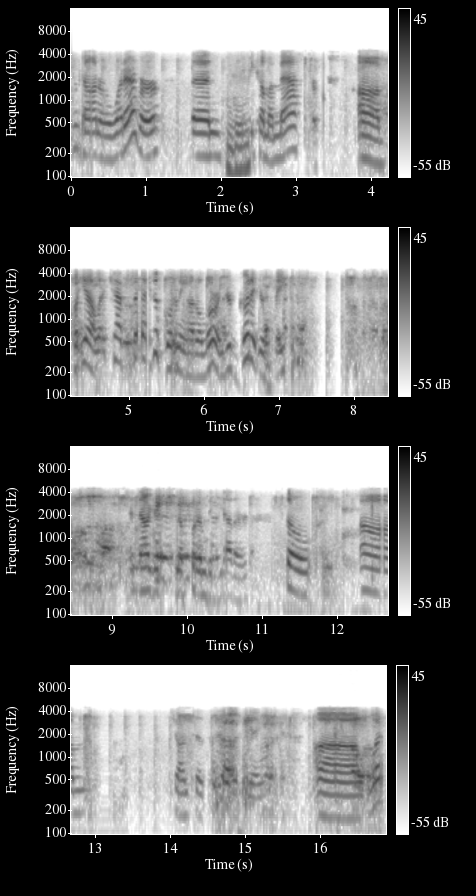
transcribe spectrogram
judan, or whatever, then you Mhm. become a master. Um, but yeah, like Kat said, just learning how to learn. You're good at your basics and now you're just to put them together. So, um, John says, listening. Uh, what's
